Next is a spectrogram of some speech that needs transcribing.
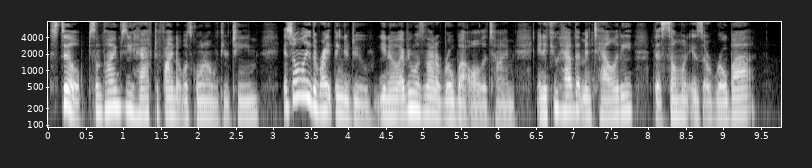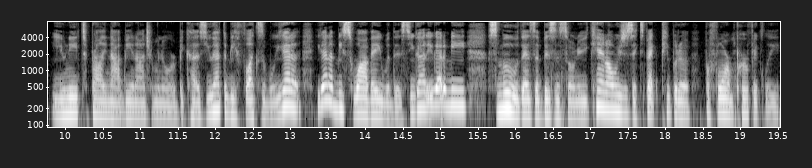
still, sometimes you have to find out what's going on with your team. It's only the right thing to do. You know, everyone's not a robot all the time. And if you have that mentality that someone is a robot, you need to probably not be an entrepreneur because you have to be flexible. You gotta you gotta be suave with this. You got you gotta be smooth as a business owner. You can't always just expect people to perform perfectly.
